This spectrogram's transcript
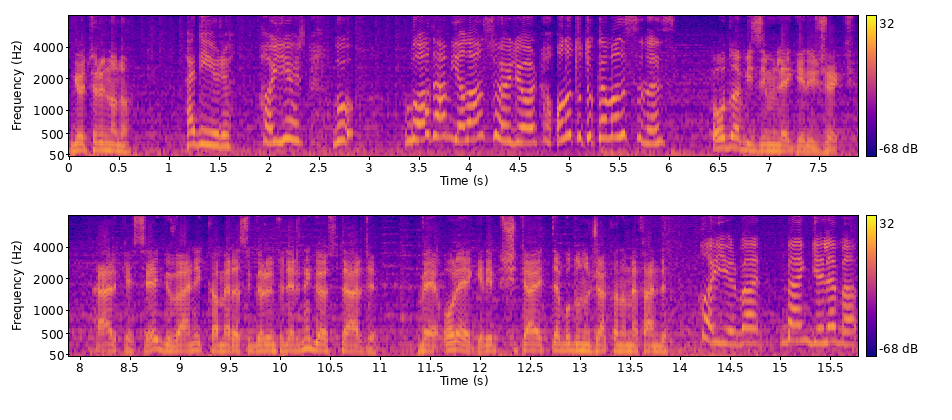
Götürün onu. Hadi yürü. Hayır, bu bu adam yalan söylüyor. Onu tutuklamalısınız. O da bizimle gelecek. Herkese güvenlik kamerası görüntülerini gösterdi. Ve oraya girip şikayette bulunacak hanımefendi. Hayır ben ben gelemem.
